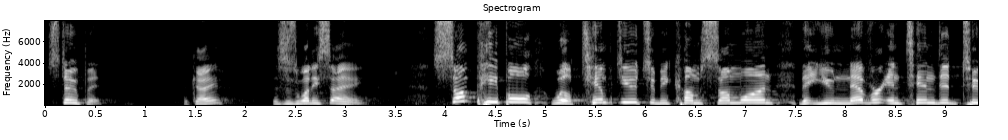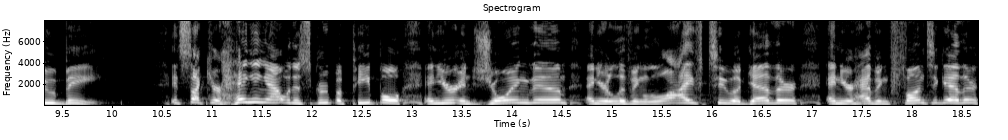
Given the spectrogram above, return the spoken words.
stupid. Okay? This is what he's saying. Some people will tempt you to become someone that you never intended to be. It's like you're hanging out with this group of people and you're enjoying them and you're living life together and you're having fun together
